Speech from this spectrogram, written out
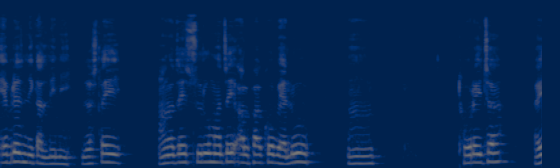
एभरेज निकालिदिने जस्तै हाम्रो चाहिँ सुरुमा चाहिँ अल्फाको भ्यालु थोरै छ है।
